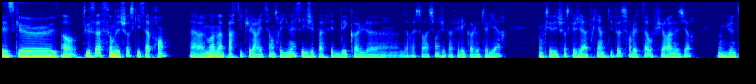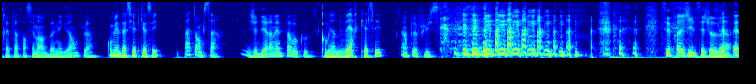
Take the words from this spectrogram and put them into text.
Est-ce que Alors tout ça, ce sont des choses qui s'apprend. Alors, moi, ma particularité entre guillemets, c'est que j'ai pas fait d'école de restauration, j'ai pas fait l'école hôtelière, donc c'est des choses que j'ai appris un petit peu sur le tas au fur et à mesure. Donc je ne serais pas forcément un bon exemple. combien d'assiettes cassées? Pas tant que ça. Je dirais même pas beaucoup. Combien de verres cassés? Un peu plus. c'est fragile ces choses-là.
